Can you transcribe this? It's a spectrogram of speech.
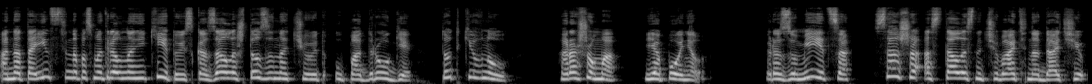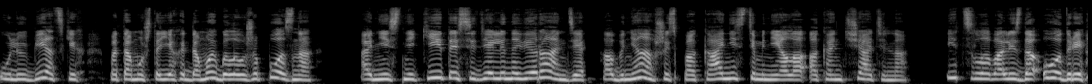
она таинственно посмотрела на Никиту и сказала, что заночует у подруги. Тот кивнул. «Хорошо, ма, я понял». Разумеется, Саша осталась ночевать на даче у Любецких, потому что ехать домой было уже поздно. Они с Никитой сидели на веранде, обнявшись, пока не стемнело окончательно. И целовались до одри,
